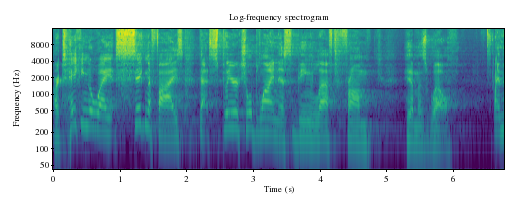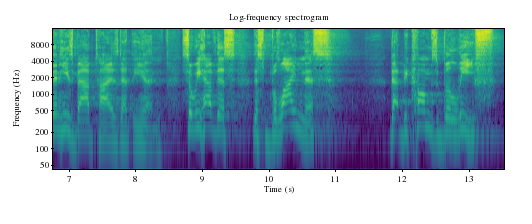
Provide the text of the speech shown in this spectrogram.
are taking away. It signifies that spiritual blindness being left from him as well. And then he's baptized at the end. So we have this, this blindness that becomes belief,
